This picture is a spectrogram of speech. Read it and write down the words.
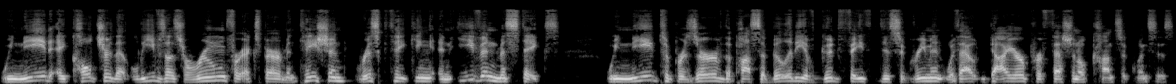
we need a culture that leaves us room for experimentation, risk taking, and even mistakes. We need to preserve the possibility of good faith disagreement without dire professional consequences.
